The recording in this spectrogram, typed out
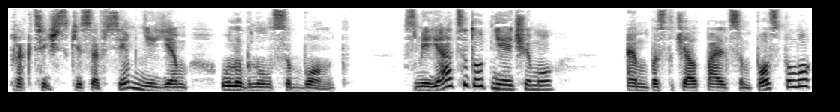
Практически совсем не ем, улыбнулся Бонд. Смеяться тут нечему. М постучал пальцем по столу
